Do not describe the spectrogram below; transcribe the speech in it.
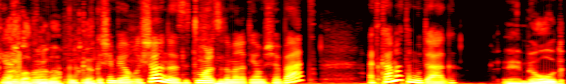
כן אחלה אנחנו, הפגנה. אנחנו כן. נפגשים ביום ראשון, אז אתמול זאת אומרת יום שבת. עד כמה אתה מודאג? אה, מאוד.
